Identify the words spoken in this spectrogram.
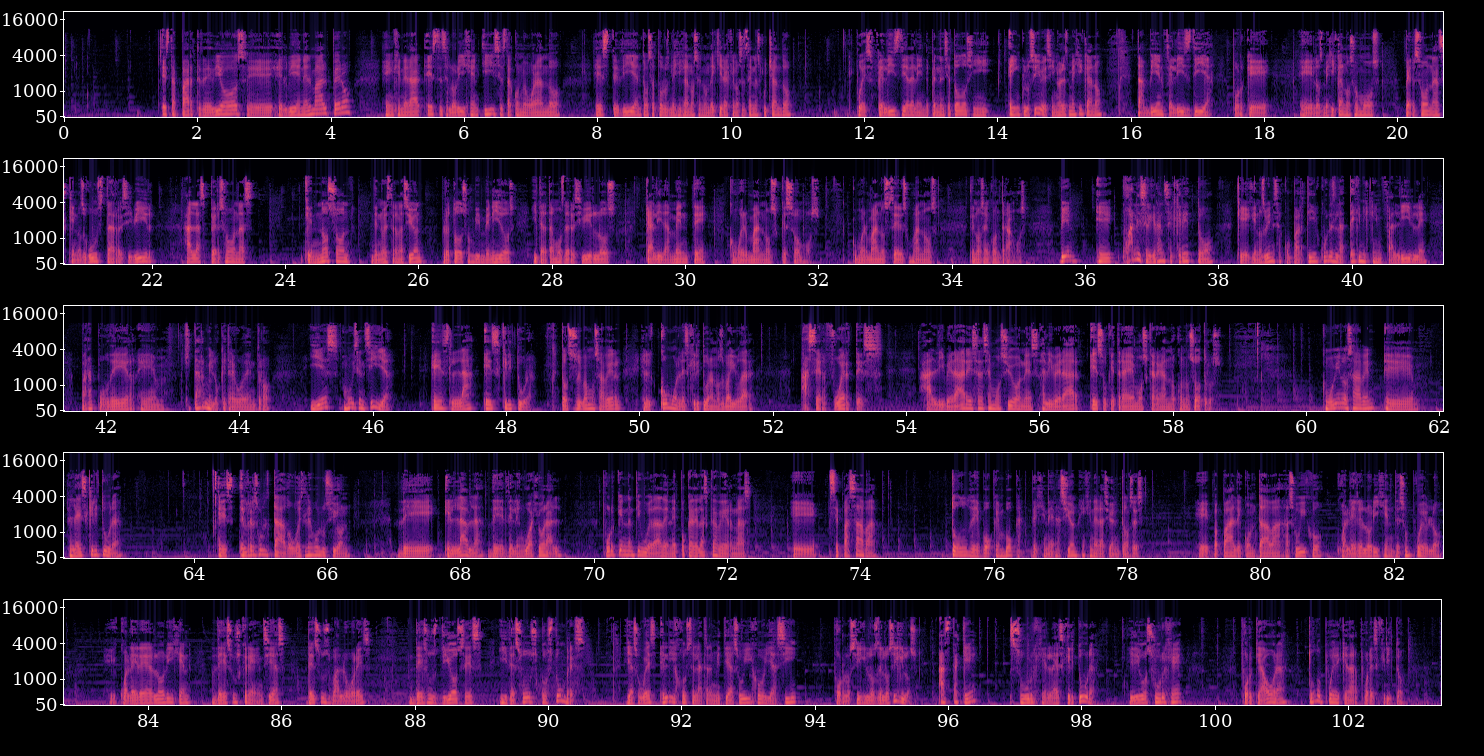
esta parte de Dios, eh, el bien, el mal, pero en general este es el origen y se está conmemorando este día. Entonces a todos los mexicanos en donde quiera que nos estén escuchando, pues feliz día de la independencia a todos y, e inclusive si no eres mexicano, también feliz día porque eh, los mexicanos somos personas que nos gusta recibir a las personas que no son de nuestra nación, pero todos son bienvenidos y tratamos de recibirlos cálidamente como hermanos que somos, como hermanos seres humanos que nos encontramos. Bien, eh, ¿cuál es el gran secreto que, nos vienes a compartir? ¿Cuál es la técnica infalible para poder eh, quitarme lo que traigo dentro? Y es muy sencilla, es la escritura. Entonces hoy vamos a ver el cómo la escritura nos va a ayudar a ser fuertes, a liberar esas emociones, a liberar eso que traemos cargando con nosotros. Como bien lo saben, eh, la escritura es el resultado o es la evolución de habla del lenguaje oral, porque en la antigüedad, en la época de las cavernas, eh, se pasaba todo de boca en boca, de generación en generación. Entonces, eh, papá le contaba a su hijo cuál era el origen de su pueblo, eh, cuál era el origen de sus creencias, de sus valores, de sus dioses y de sus costumbres. Y a su vez el hijo se la transmitía a su hijo y así por los siglos de los siglos, hasta que surge la escritura. Y digo surge porque ahora todo puede quedar por escrito.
